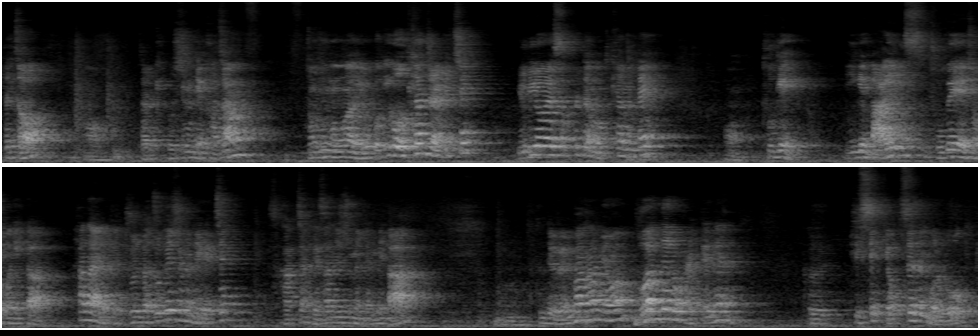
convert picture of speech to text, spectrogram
됐죠? 어, 자 이렇게 보시는 게 가장 정신 건강하게 이거, 이거 어떻게 하는지 알겠지? 유리어에서 풀 때는 어떻게 돼? 어, 두 개. 이게 마이너스 두 배의 저거니까 하나 이렇게 둘 다 쪼개주면 되겠지? 그래서 각자 계산해주면 됩니다. 음, 근데 웬만하면 무한대로 갈 때는 그 뒷새끼 없애는 걸로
